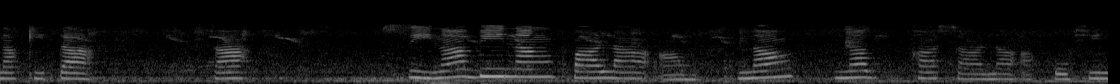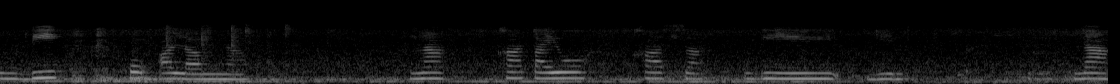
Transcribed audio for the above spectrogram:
na kita. Sa sinabi ng Palaam nang nagkasala ako hindi ko alam na na katayo ka sa gi, gin- na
